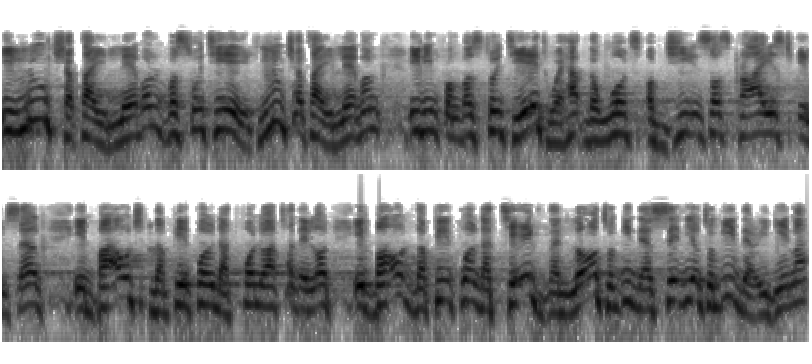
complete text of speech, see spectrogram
In Luke chapter 11, verse 28, Luke chapter 11, reading from verse 28, we have the words of Jesus Christ himself about the people that follow after the Lord, about the people that take the Lord to be their Savior, to be their Redeemer.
